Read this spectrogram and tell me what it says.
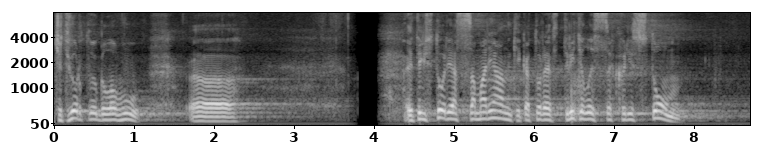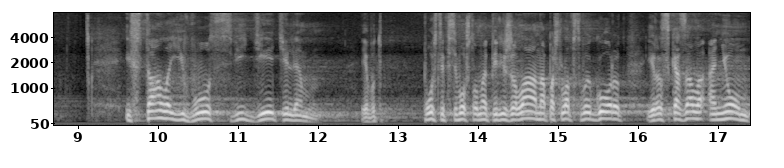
четвертую главу, э, это история самарянки, которая встретилась со Христом и стала его свидетелем. И вот после всего, что она пережила, она пошла в свой город и рассказала о нем.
